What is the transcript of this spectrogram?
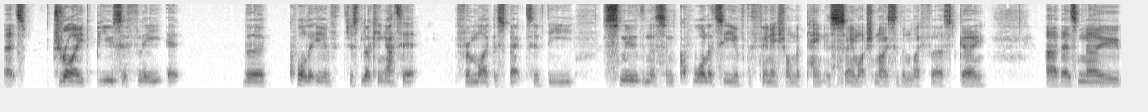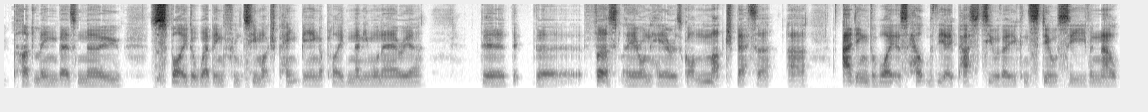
uh, it's dried beautifully it the quality of just looking at it from my perspective the smoothness and quality of the finish on the paint is so much nicer than my first go uh, there's no puddling there's no spider webbing from too much paint being applied in any one area the, the, the first layer on here has gone much better. Uh, adding the white has helped with the opacity, although you can still see even now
